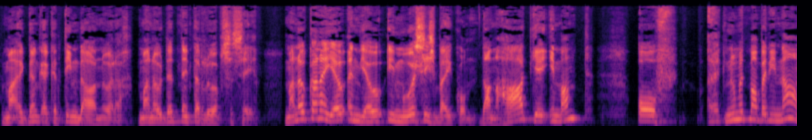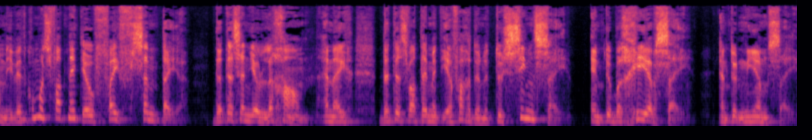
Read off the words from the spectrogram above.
Maar ek dink ek het 10 dae nodig. Maar nou dit net terloops gesê. Maar nou kan hy jou in jou emosies bykom. Dan haat jy iemand of ek noem dit maar by die naam, jy weet, kom ons vat net jou vyf sintuie. Dit is in jou liggaam en hy dit is wat hy met Eva gedoen het. Toe sien sy en toe begeer sy en toe neem sy.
